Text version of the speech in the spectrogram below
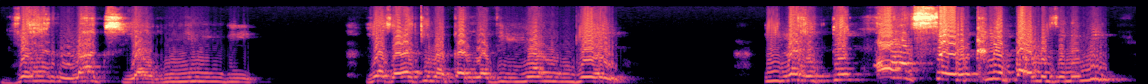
vers l'axe Yonge. Il a été encerclé par les ennemis.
